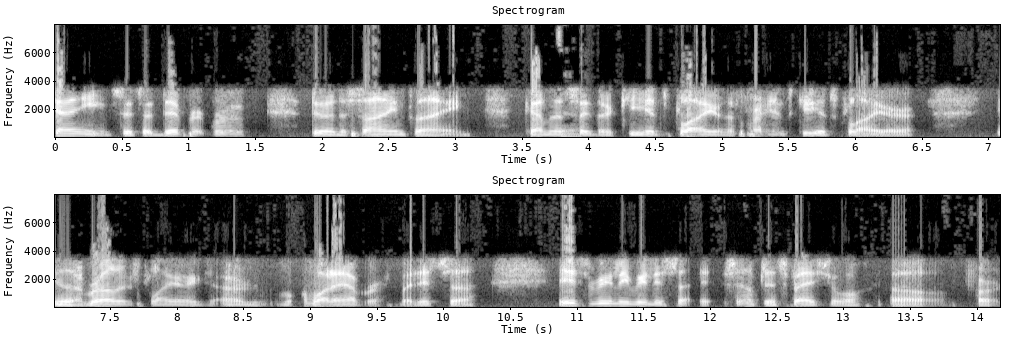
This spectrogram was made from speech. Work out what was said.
changed. It's a different group doing the same thing, coming to see their kids play or their friends' kids play or, you know, their brothers play or, or whatever. But it's, uh, it's really, really something special uh, for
